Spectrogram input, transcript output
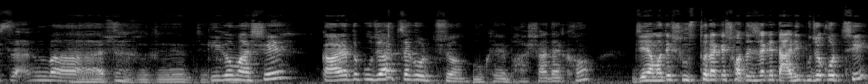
সানবাদ। কি গো মাসি? কারে তো পূজা আচ্ছা করছ? মুখের ভাষা দেখো। যে আমাদের সুস্থ রাখে সতেজ রাখে তারই পুজো করছি।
